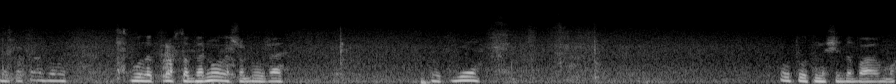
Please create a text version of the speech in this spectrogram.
не показували. Вулик просто обернули, щоб вже тут є. Отут ми ще додамо.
